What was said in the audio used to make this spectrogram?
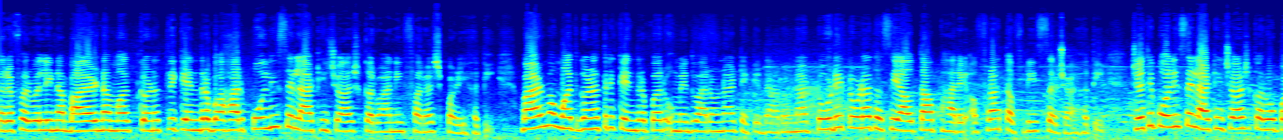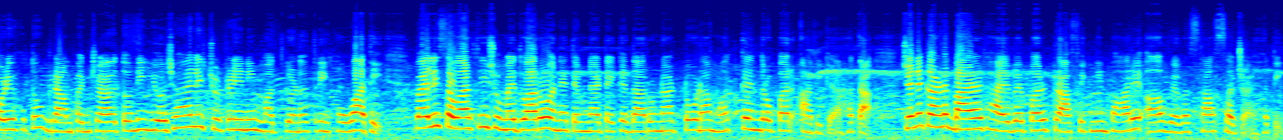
ત્યારે અરવલ્લીના બાયડના મતગણતરી કેન્દ્ર બહાર પોલીસે લાઠીચાર્જ કરવાની ફરજ પડી હતી. બાયડમાં મતગણતરી કેન્દ્ર પર ઉમેદવારોના ટેકેદારોના ટોળે ટોળા ધસી આવતા ભારે અફરાતફરી સર્જાઈ હતી. જેથી પોલીસે લાઠીચાર્જ કરવો પડ્યો હતો. ગ્રામ પંચાયતોની યોજાયેલી ચૂંટણીની મતગણતરી હોવાથી વહેલી સવારથી જ ઉમેદવારો અને તેમના ટેકેદારોના ટોળા મતકેન્દ્રો પર આવી ગયા હતા, જેને કારણે બાયડ હાઈવે પર ટ્રાફિકની ભારે અવ્યવસ્થા સર્જાઈ હતી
